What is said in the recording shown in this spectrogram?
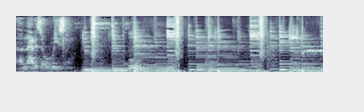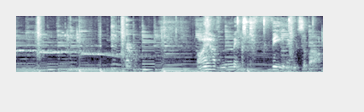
and that is a Riesling. I have mixed feelings about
